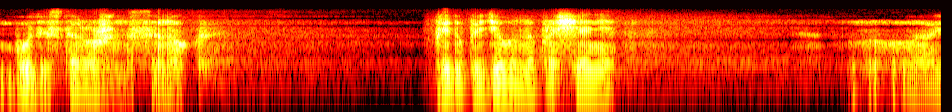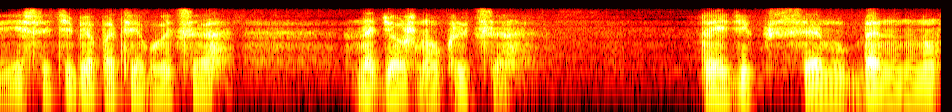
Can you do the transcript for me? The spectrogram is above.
«Будь осторожен, сынок», — предупредил он на прощание. «Если тебе потребуется надежно укрыться, то иди к Сэму Бенну.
